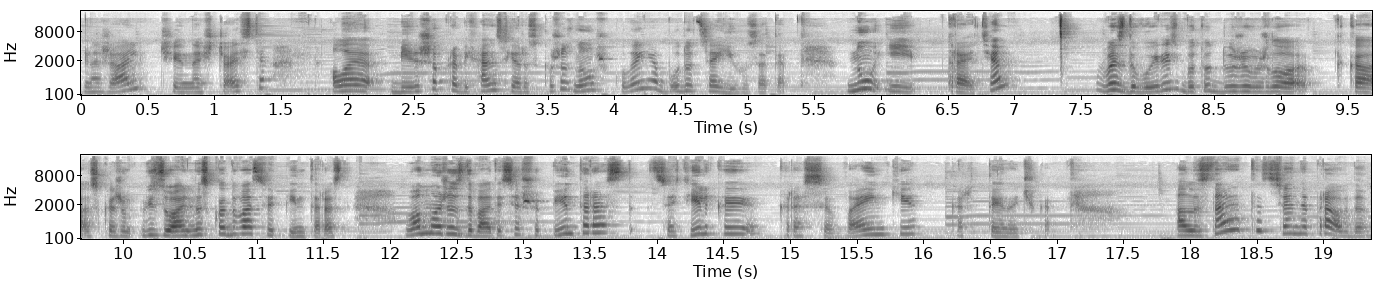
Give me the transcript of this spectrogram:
На жаль, чи на щастя. Але більше про Behance я розкажу знову ж, коли я буду це юзати. Ну і третє, ви здивуєтесь, бо тут дуже важлива така, скажімо, візуальна складова це Pinterest. Вам може здаватися, що Pinterest – це тільки красивенькі картиночки. Але знаєте, це неправда.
